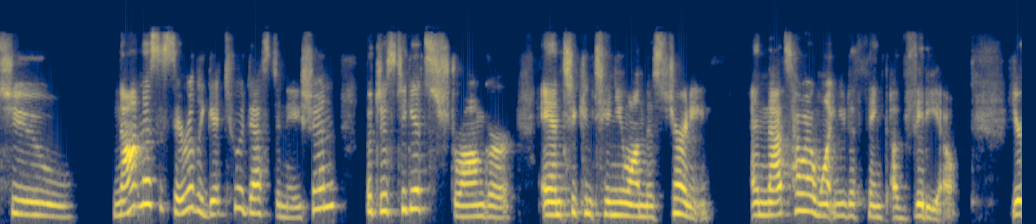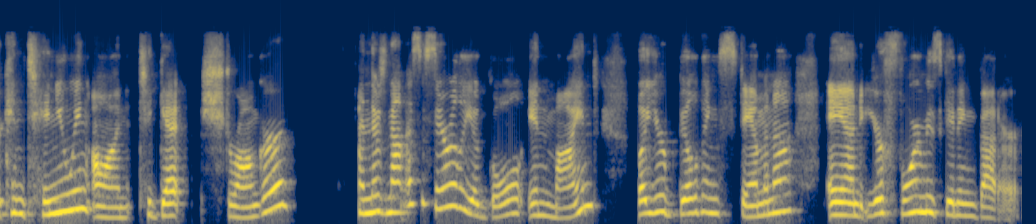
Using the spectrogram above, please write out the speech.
to not necessarily get to a destination, but just to get stronger and to continue on this journey. And that's how I want you to think of video. You're continuing on to get stronger. And there's not necessarily a goal in mind, but you're building stamina and your form is getting better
